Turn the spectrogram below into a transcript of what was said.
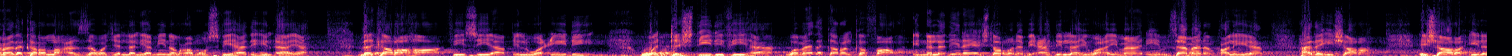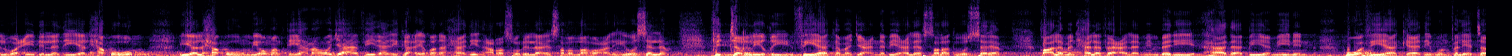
فحينما ذكر الله عز وجل اليمين الغموس في هذه الآية ذكرها في سياق الوعيد والتشديد فيها وما ذكر الكفارة. إن الذين يشترون بعهد الله وأيمانهم ثمنا قليلا هذا إشارة إشارة إلى الوعيد الذي يلحقهم يلحقهم يوم القيامة. وجاء في ذلك أيضا أحاديث عن رسول الله صلى الله عليه وسلم في التغليظ فيها كما جاء النبي عليه الصلاة والسلام قال من حلف على منبري هذا بيمين هو فيها كاذب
